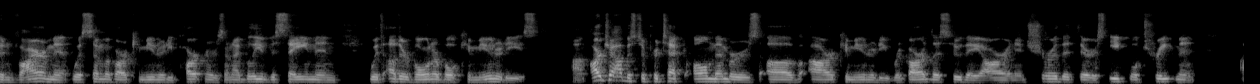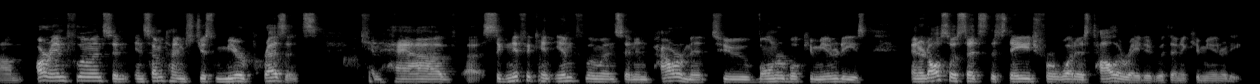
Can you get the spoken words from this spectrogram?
environment with some of our community partners, and I believe the same in with other vulnerable communities. Um, our job is to protect all members of our community, regardless who they are, and ensure that there's equal treatment. Um, our influence and, and, sometimes just mere presence can have uh, significant influence and empowerment to vulnerable communities. And it also sets the stage for what is tolerated within a community.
